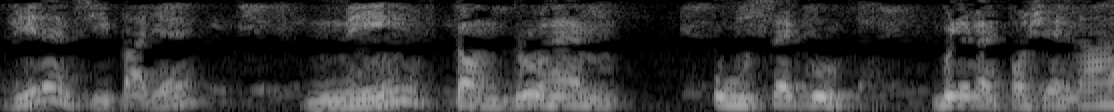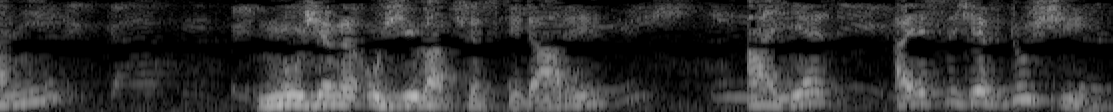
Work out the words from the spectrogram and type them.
V jiném případě my v tom druhém úseku budeme požehnáni, můžeme užívat všechny dary a, je, a jestliže v duši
